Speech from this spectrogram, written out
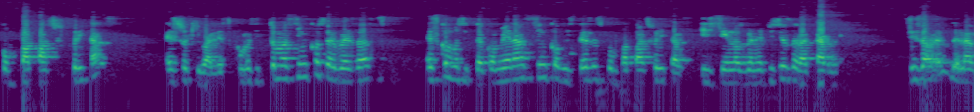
con papas fritas, eso equivale. Es como si tomas cinco cervezas, es como si te comieras cinco bisteces con papas fritas y sin los beneficios de la carne, ¿sí sabes? De la,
